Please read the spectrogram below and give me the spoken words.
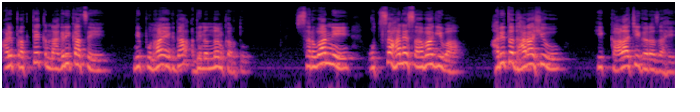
आणि प्रत्येक नागरिकाचे मी पुन्हा एकदा अभिनंदन करतो. सर्वांनी उत्साहाने सहभागी व्हा. हरित धाराशिव ही काळाची गरज आहे.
